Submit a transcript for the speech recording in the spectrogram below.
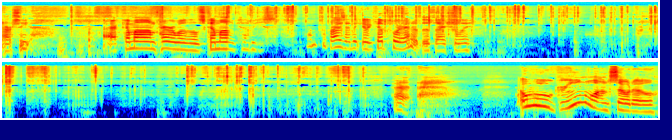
Arcia. Uh, come on, Parallels. Come on, Cubbies. I'm surprised I didn't get a Cub toy out of this, actually. Alright. Oh, green one, Soto.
